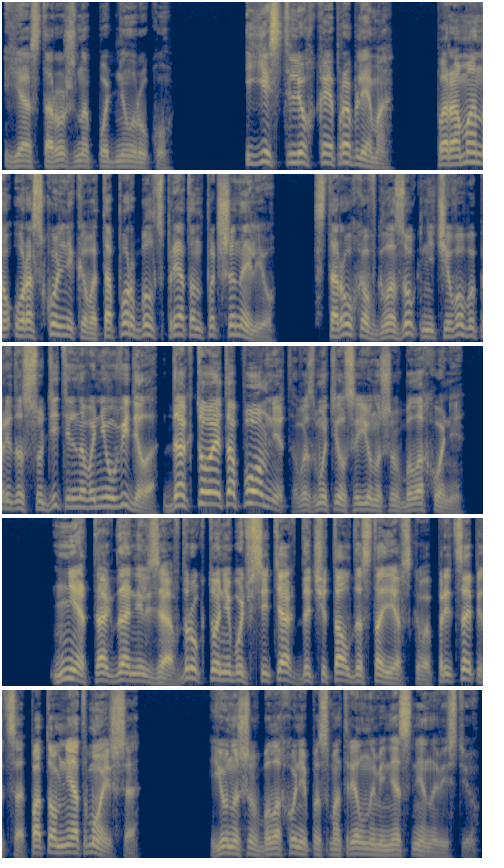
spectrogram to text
Я осторожно поднял руку. Есть легкая проблема. По роману у Раскольникова топор был спрятан под шинелью. Старуха в глазок ничего бы предосудительного не увидела. «Да кто это помнит?» — возмутился юноша в балахоне. «Нет, тогда нельзя. Вдруг кто-нибудь в сетях дочитал Достоевского. Прицепится, потом не отмоешься». Юноша в балахоне посмотрел на меня с ненавистью.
